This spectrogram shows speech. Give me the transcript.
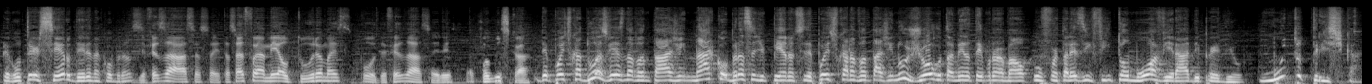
Pegou o terceiro dele na cobrança. defesaça essa aí. Tá certo, foi a meia altura, mas, pô, defesaça. Ele foi buscar. Depois de ficar duas vezes na vantagem na cobrança de pênaltis, depois de ficar na vantagem no jogo também no tempo normal, o Fortaleza enfim tomou a virada e perdeu. Muito triste, cara.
